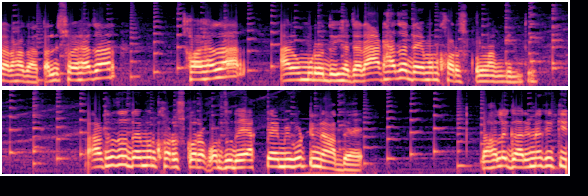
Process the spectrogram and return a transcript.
চার হাজার। তাহলে ছয় হাজার ছয় হাজার আর অমুরো দুই হাজার। আট হাজার ডায়মন্ড খরচ করলাম কিন্তু। আট হাজার ডায়মন্ড খরচ করার পর যদি একটা এমবি ভর্তি না দেয়, তাহলে গাড়ি নাকি কি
